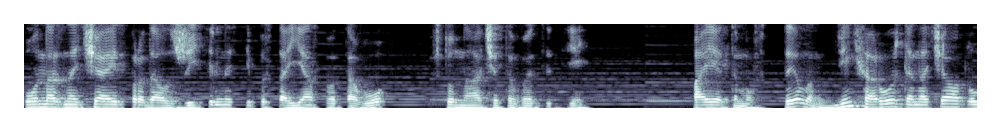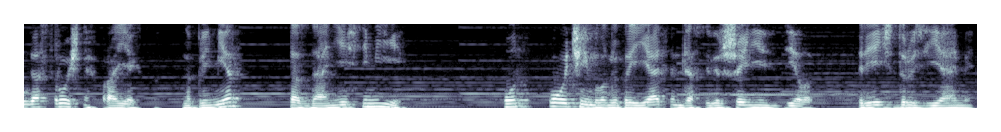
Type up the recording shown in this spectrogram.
Он означает продолжительность и постоянство того, что начато в этот день. Поэтому в целом день хорош для начала долгосрочных проектов, например, создания семьи. Он очень благоприятен для совершения сделок, встреч с друзьями,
